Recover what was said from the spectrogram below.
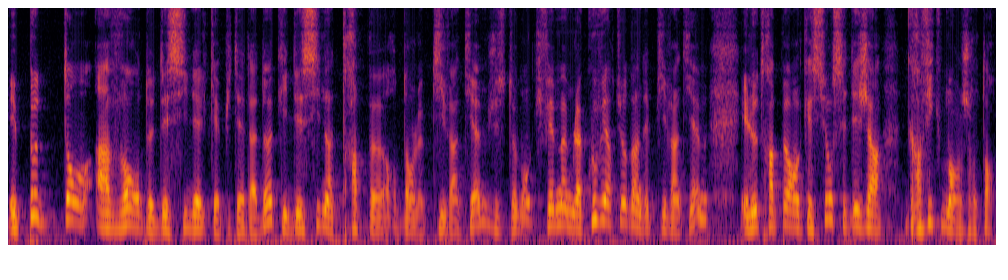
Et peu de temps avant de dessiner le capitaine Haddock, il dessine un trappeur dans le petit 20e, justement, qui fait même la couverture d'un des petits 20e. Et le trappeur en question, c'est déjà, graphiquement, j'entends,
